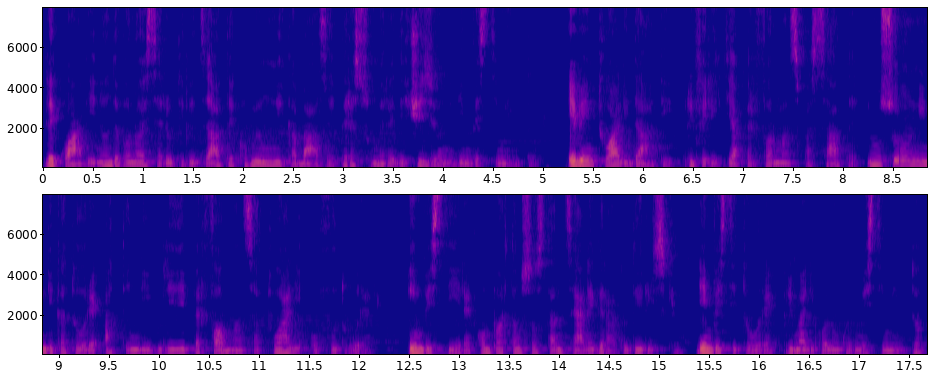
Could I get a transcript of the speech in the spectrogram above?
le quali non devono essere utilizzate come unica base per assumere decisioni di investimento. Eventuali dati riferiti a performance passate non sono un indicatore attendibile di performance attuali o future. Investire comporta un sostanziale grado di rischio. L'investitore, prima di qualunque investimento,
